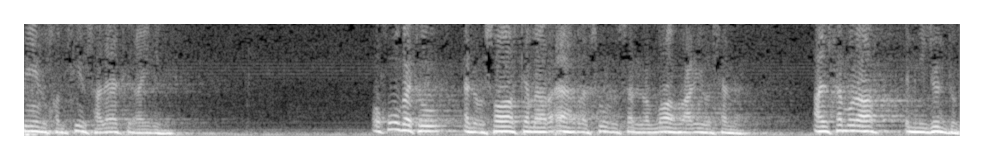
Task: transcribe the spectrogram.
250 صلاة في غيره عقوبة العصاة كما رآها الرسول صلى الله عليه وسلم. عن سمرة بن جندب.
